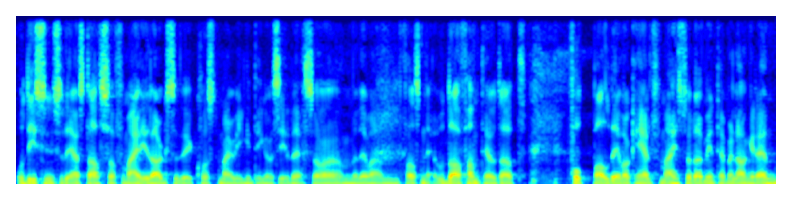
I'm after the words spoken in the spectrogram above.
Og de syns jo det er stas, og for meg i dag så det koster meg jo ingenting å si det. Så, men det var en og da fant jeg ut at fotball det var ikke helt for meg, så da begynte jeg med langrenn.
